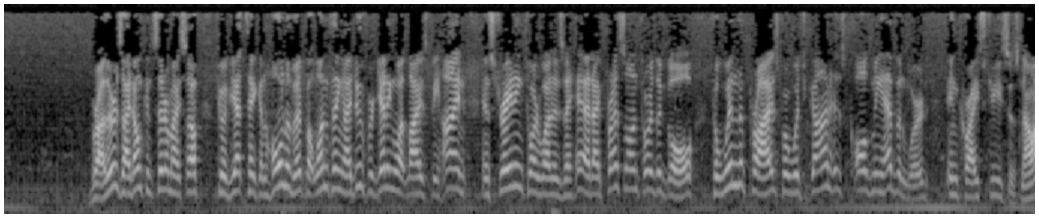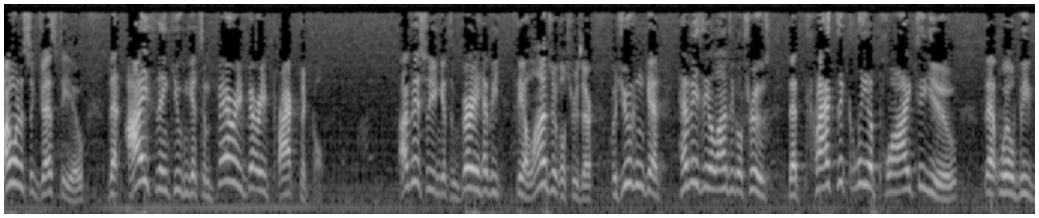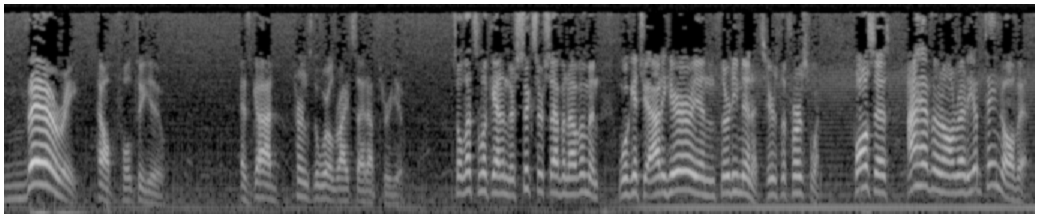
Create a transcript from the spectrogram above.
Brothers, I don't consider myself to have yet taken hold of it, but one thing I do, forgetting what lies behind and straining toward what is ahead, I press on toward the goal to win the prize for which God has called me heavenward in Christ Jesus. Now, I want to suggest to you that I think you can get some very, very practical Obviously, you can get some very heavy theological truths there, but you can get heavy theological truths that practically apply to you that will be very helpful to you as God turns the world right side up through you. So let's look at them. There's six or seven of them, and we'll get you out of here in 30 minutes. Here's the first one. Paul says, I haven't already obtained all that.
